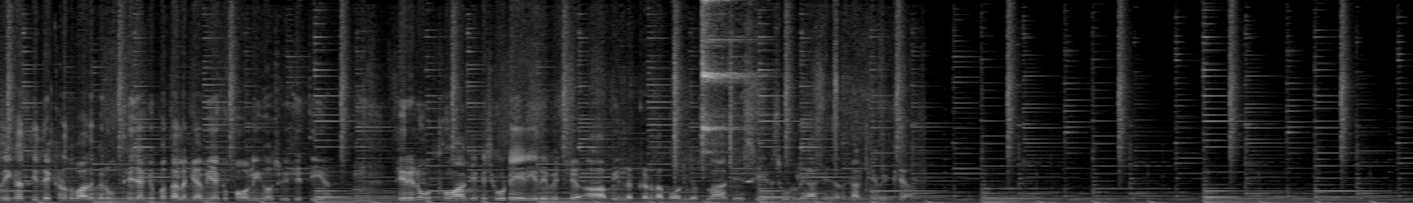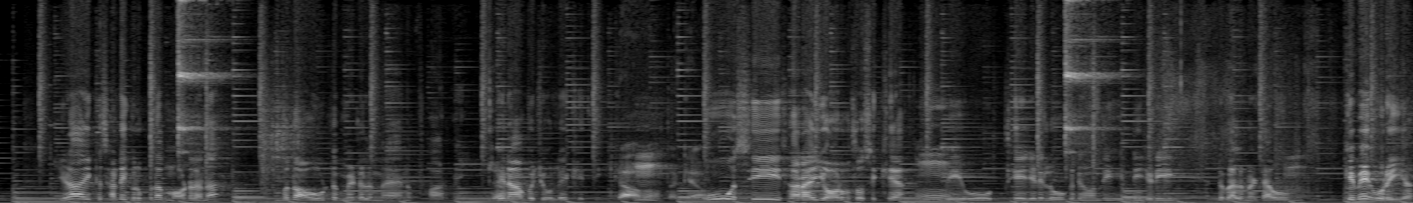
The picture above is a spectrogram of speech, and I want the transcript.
ਦੀ ਖੇਤੀ ਦੇਖਣ ਤੋਂ ਬਾਅਦ ਫਿਰ ਉੱਥੇ ਜਾ ਕੇ ਪਤਾ ਲੱਗਿਆ ਵੀ ਇਹ ਇੱਕ ਪੋਲੀ ਹਾਊਸ ਵੀ ਖੇਤੀ ਆ। ਫਿਰ ਇਹਨੂੰ ਉੱਥੋਂ ਆ ਕੇ ਇੱਕ ਛੋਟੇ ਏਰੀਆ ਦੇ ਵਿੱਚ ਆਪ ਹੀ ਲੱਕੜ ਦਾ ਪੋਲੀ ਹਾਊਸ ਲਾ ਕੇ ਸੀਡ ਸੂਡ ਲਿਆ ਕੇ ਜਦ ਕਰਕੇ ਵੇਖਿਆ। ਜਿਹੜਾ ਇੱਕ ਸਾਡੇ ਗਰੁੱਪ ਦਾ ਮਾਡਲ ਹੈ ਨਾ ਵਿਦਆਊਟ ਮਿਡਲਮੈਨ ਫਾਰਮਿੰਗ ਬਿਨਾਂ ਵਿਚੋਲੇ ਖੇਤੀ। ਕੀ ਬਾਤ ਹੈ ਕੀ ਉਹ ਅਸੀਂ ਸਾਰਾ ਯੂਰਪ ਤੋਂ ਸਿੱਖਿਆ ਵੀ ਉਹ ਉੱਥੇ ਜਿਹੜੇ ਲੋਕ ਨੇ ਉਹਨਾਂ ਦੀ ਇੰਨੀ ਜਿਹੜੀ ਡਿਵੈਲਪਮੈਂਟ ਆ ਉਹ ਕਿਵੇਂ ਹੋ ਰਹੀ ਆ।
